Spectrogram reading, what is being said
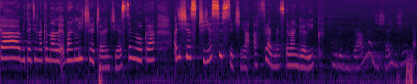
Hejka, witajcie na kanale Ewangeliczny Challenge. Jestem Julka, a dzisiaj jest 30 stycznia, a fragment z Ewangelii, który wybrałam na dzisiaj, brzmi tak.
